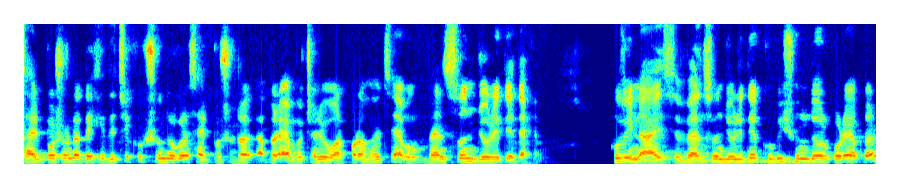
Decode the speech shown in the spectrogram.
সাইড পোর্শনটা দেখিয়ে দিচ্ছি। খুব সুন্দর করে সাইড পোর্শনটা আপনার এমব্রয়ডারি ওয়ার্ক করা হয়েছে এবং ভ্যানসন জড়ি দিয়ে দেখেন। খুবই নাইস ভ্যানসন জড়ি দিয়ে খুবই সুন্দর করে আপনার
